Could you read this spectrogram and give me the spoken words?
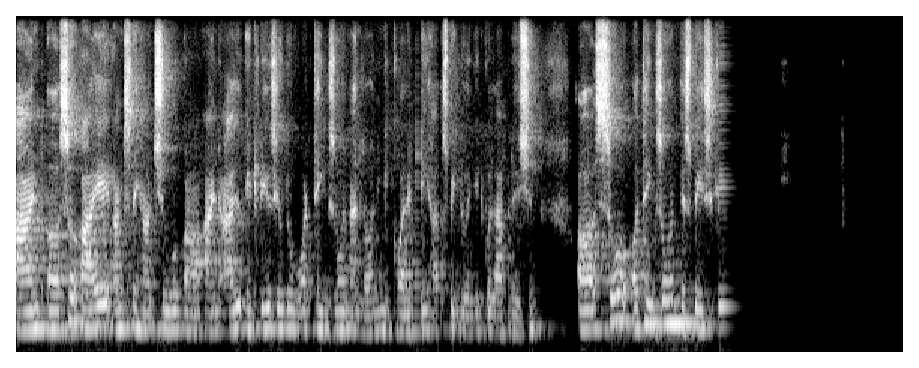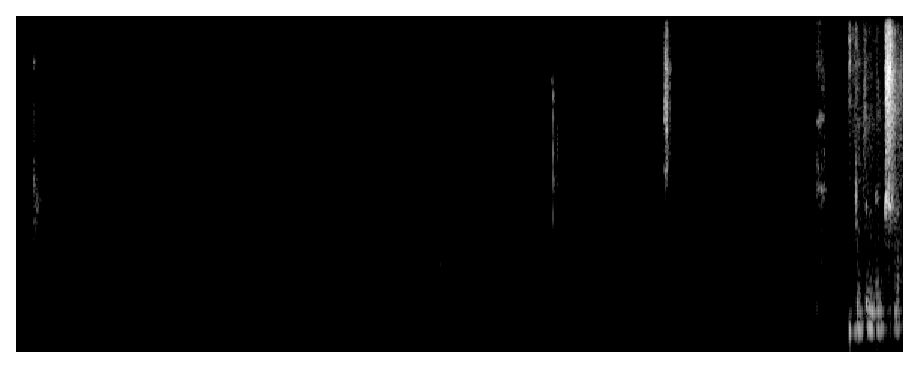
And uh, so I am Snehanshu uh, and I'll introduce you to what ThinkZone and Learning Equality has been doing in collaboration. Uh, so uh, ThinkZone is basically to the next slide.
